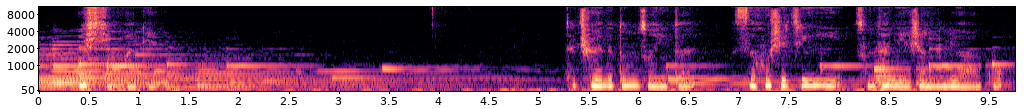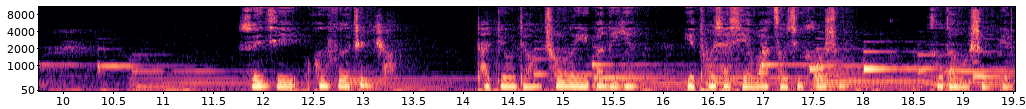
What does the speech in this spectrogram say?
“我喜欢你”。他抽烟的动作一顿，似乎是惊异从他脸上一掠而过。随即恢复了正常，他丢掉抽了一半的烟，也脱下鞋袜走进河中，走到我身边。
